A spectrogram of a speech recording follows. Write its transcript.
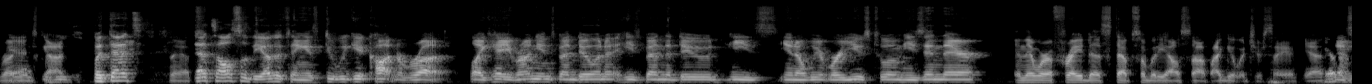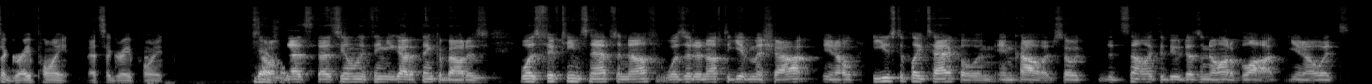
Runyan's got But that's snaps. that's also the other thing is do we get caught in a rut? Like, hey, Runyan's been doing it. He's been the dude. He's you know we're we're used to him. He's in there. and then we're afraid to step somebody else up. I get what you're saying. Yeah, Yep. that's a great point. That's a great point. So Definitely. that's that's the only thing you got to think about is was 15 snaps enough? Was it enough to give him a shot? You know, he used to play tackle in, in college, so it's not like the dude doesn't know how to block. You know, it's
